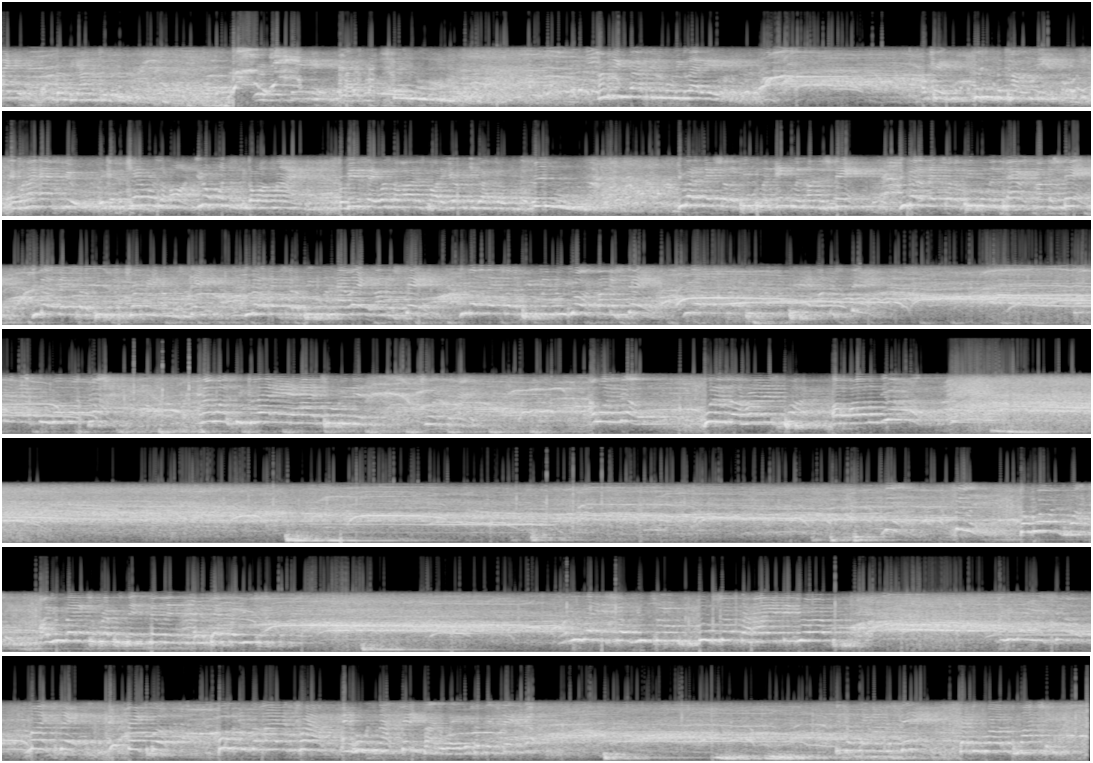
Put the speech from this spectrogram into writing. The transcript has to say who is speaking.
Speaker 1: like it. I'm gonna be honest with you. You're, you're saying it like, how many of you guys seen the movie Gladiator? Okay, this is the Coliseum. And when I ask you, because the cameras are on, you don't want us to go online for me to say, what's the hardest part of Europe? You guys go. You gotta make sure the people in England understand. Way, because they're standing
